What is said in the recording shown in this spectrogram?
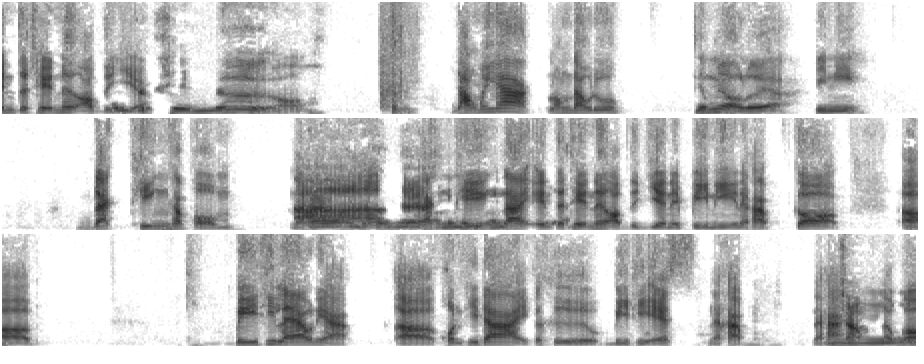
Entertainer of the Year Entertainer อ๋อเดาไม่ยากลองเดาดูนึกไม่ออกเลยอะปีนี้ Blackpink ครับผมนะฮะอ๋อ Blackpink ได้ Entertainer of the Year ในปีนี้นะครับ ก็เอ่อปีที่แล้วเนี่ยเอ่อ คนที่ได้ก็คือ BTS นะครับนะฮะครับแล้วก็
